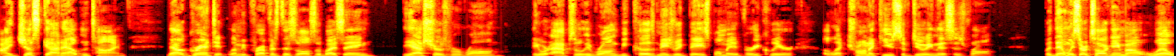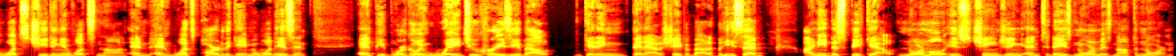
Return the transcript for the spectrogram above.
I just got out in time. Now, granted, let me preface this also by saying the Astros were wrong. They were absolutely wrong because Major League Baseball made it very clear electronic use of doing this is wrong. But then we start talking about, well, what's cheating and what's not, and and what's part of the game and what isn't. And people are going way too crazy about getting bent out of shape about it. But he said, I need to speak out. Normal is changing, and today's norm is not the norm.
